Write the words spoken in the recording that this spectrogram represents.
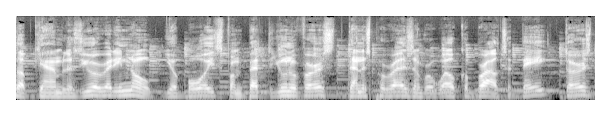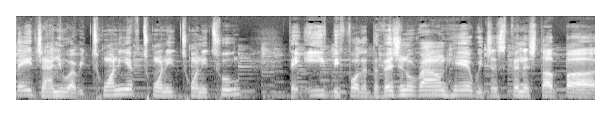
up, gamblers? You already know your boys from Bet the Universe, Dennis Perez and Roel Cabral. Today, Thursday, January 20th, 2022, the eve before the divisional round here. We just finished up uh,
